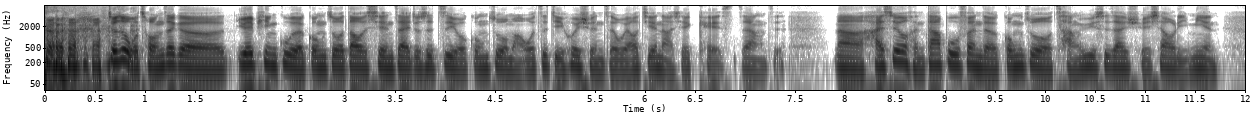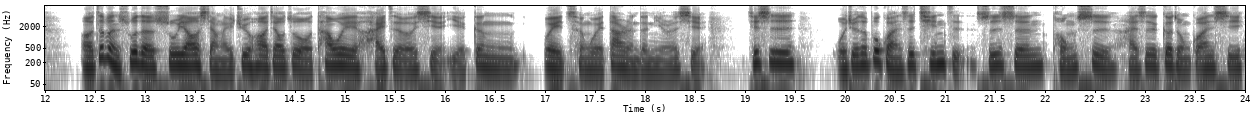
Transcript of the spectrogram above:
就是我从这个约聘雇的工作到现在就是自由工作嘛，我自己会选择我要接哪些 case 这样子。那还是有很大部分的工作场域是在学校里面。呃，这本书的书腰想了一句话，叫做“他为孩子而写，也更为成为大人的你而写”。其实我觉得，不管是亲子、师生、同事，还是各种关系，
